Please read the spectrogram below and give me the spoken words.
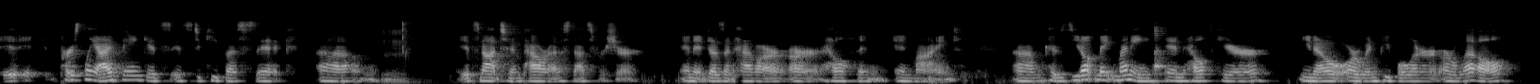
it, personally, I think it's it's to keep us sick. Um, mm. It's not to empower us, that's for sure. And it doesn't have our, our health in, in mind. Because um, you don't make money in healthcare, you know, or when people are, are well,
